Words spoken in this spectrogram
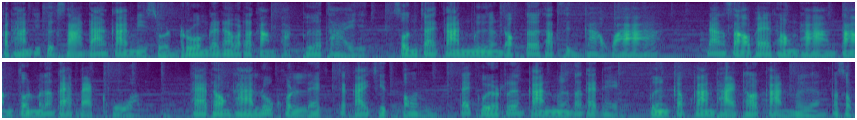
ประธานที่ปรึกษาด้านการมีส่วนร่วมและนวัตกรรมพรรคเพื่อไทย สนใจการเมืองดรทักษิณกล่าวว่านางสาวแพทองทานตามตนมาตั้งแต่ 8 ขวบ แพทองทานลูกคนเล็กจะใกล้ชิดตน ได้คุยเรื่องการเมืองตั้งแต่เด็กเหมือนกับการถ่ายทอดการเมือง ประสบ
